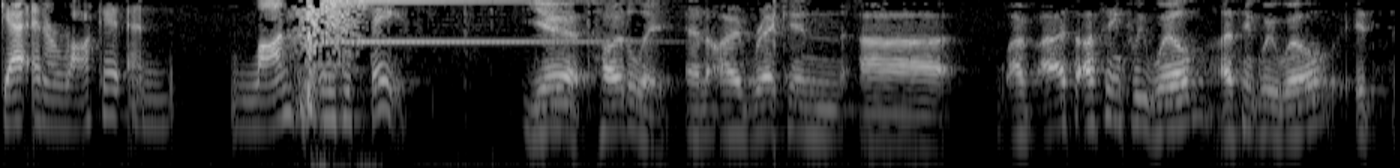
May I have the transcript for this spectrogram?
get in a rocket and launch into space. Yeah, totally. And I reckon, uh, I, I, I think we will. I think we will. It's,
